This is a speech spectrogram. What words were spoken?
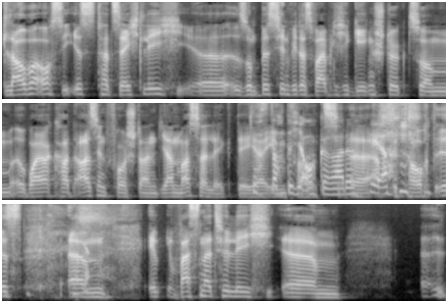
glaube auch, sie ist tatsächlich äh, so ein bisschen wie das weibliche Gegenstück zum Wirecard Asien-Vorstand Jan Masalek, der das ja ebenfalls äh, ja. abgetaucht ist. Ähm, ja. Was natürlich ähm, äh,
